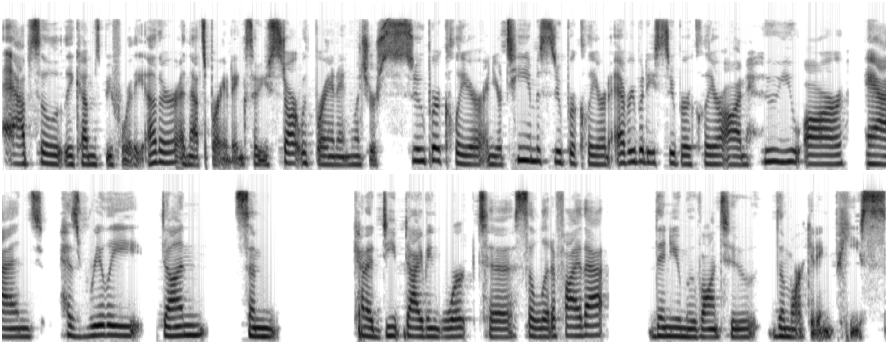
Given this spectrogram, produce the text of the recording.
absolutely comes before the other, and that's branding. So you start with branding once you're super clear and your team is super clear and everybody's super clear on who you are and has really done some kind of deep diving work to solidify that. Then you move on to the marketing piece.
